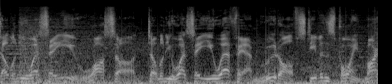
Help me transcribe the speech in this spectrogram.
WSAU, Wausau, WSAU FM, Rudolph, Stevens Point, Marsh.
